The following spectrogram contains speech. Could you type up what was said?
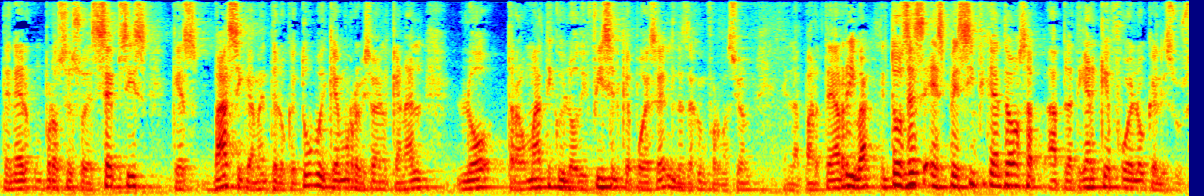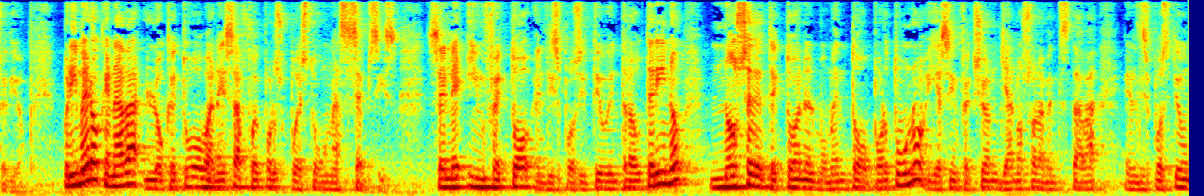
tener un proceso de sepsis, que es básicamente lo que tuvo y que hemos revisado en el canal, lo traumático y lo difícil que puede ser, les dejo información en la parte de arriba. Entonces, específicamente vamos a platicar qué fue lo que le sucedió. Primero que nada, lo que tuvo Vanessa fue, por supuesto, una sepsis. Se le infectó el dispositivo intrauterino, no se detectó en el momento oportuno y esa infección ya no solamente está estaba en el dispositivo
